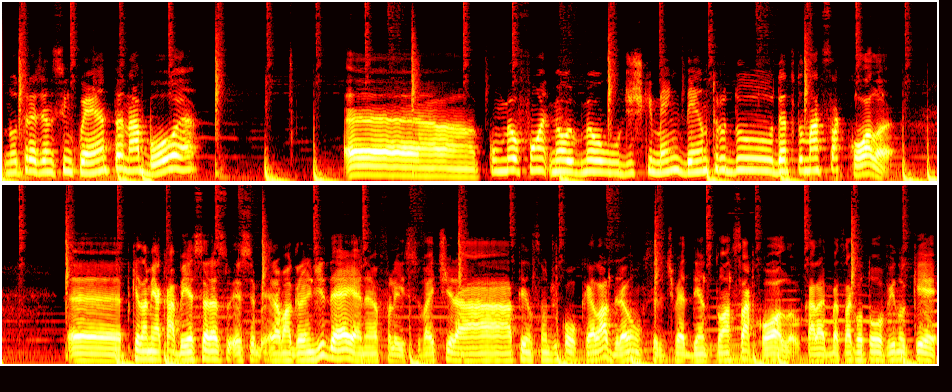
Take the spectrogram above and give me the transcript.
no 350, na boa, uh, com meu fone, meu, meu Discman dentro, do, dentro de uma sacola. É, porque na minha cabeça era, era uma grande ideia, né? Eu falei, isso vai tirar a atenção de qualquer ladrão se ele estiver dentro de uma sacola. O cara vai pensar que eu tô ouvindo o quê?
